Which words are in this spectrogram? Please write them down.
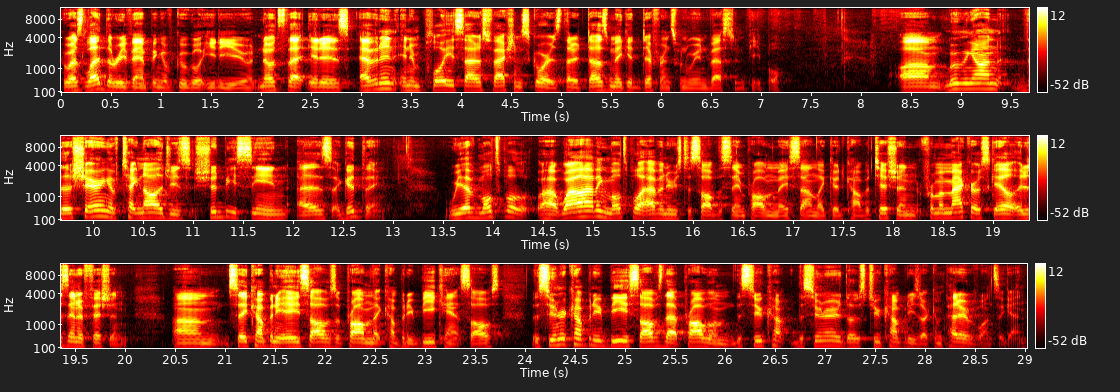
who has led the revamping of Google EDU, notes that it is evident in employee satisfaction scores that it does make a difference when we invest in people. Um, moving on, the sharing of technologies should be seen as a good thing. We have multiple, uh, while having multiple avenues to solve the same problem may sound like good competition, from a macro scale, it is inefficient. Um, say company A solves a problem that company B can't solve. The sooner company B solves that problem, the, the sooner those two companies are competitive once again.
